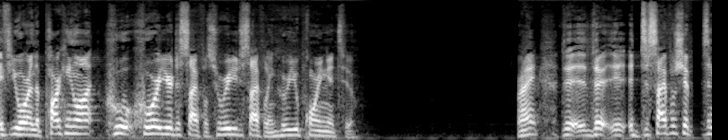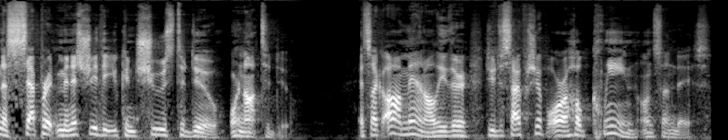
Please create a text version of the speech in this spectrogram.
if you are in the parking lot, who, who are your disciples? Who are you discipling? Who are you pouring into? Right? The, the, discipleship isn't a separate ministry that you can choose to do or not to do. It's like, oh man, I'll either do discipleship or I'll help clean on Sundays.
